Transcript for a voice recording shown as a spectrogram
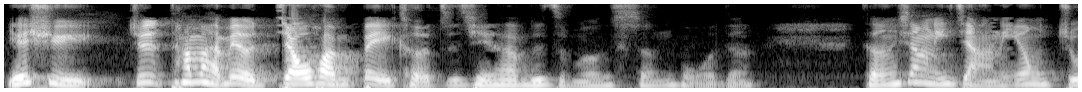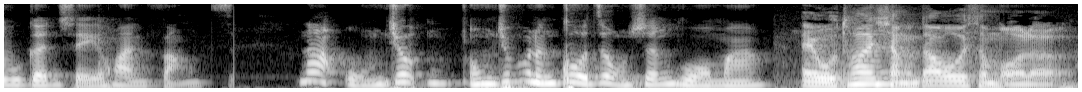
也许就是他们还没有交换贝壳之前，他们是怎么生活的？可能像你讲，你用猪跟谁换房子，那我们就我们就不能过这种生活吗？哎、我突然想到为什么了。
